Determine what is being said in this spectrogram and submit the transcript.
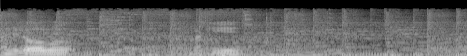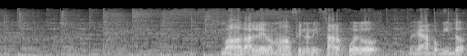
Andy Lobo. Por aquí. Vamos a darle, vamos a finalizar el juego. Me queda poquito.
